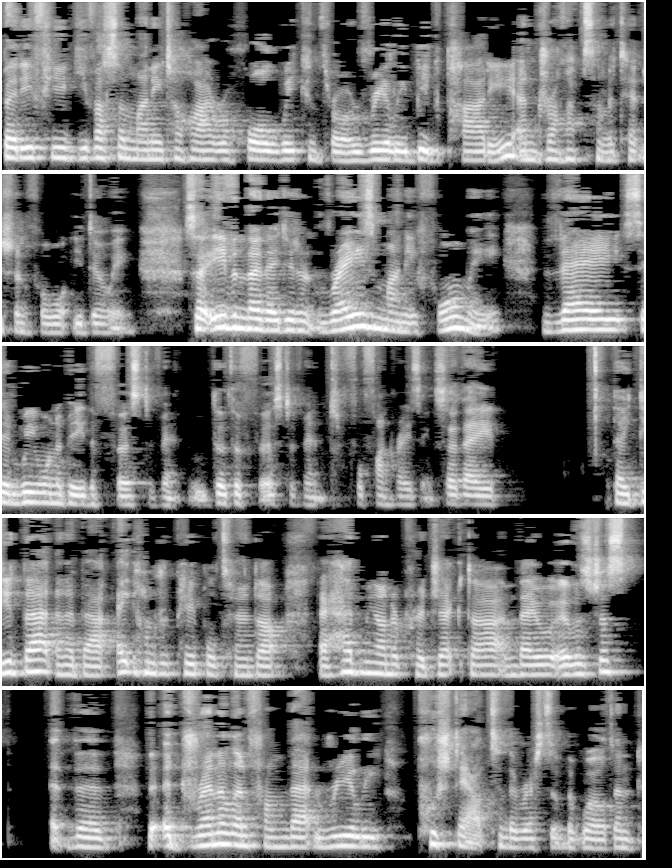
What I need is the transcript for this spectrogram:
but if you give us some money to hire a hall, we can throw a really big party and drum up some attention for what you're doing. So even though they didn't raise money for me, they said, we want to be the first event, the, the first event for fundraising. So they they did that and about 800 people turned up. They had me on a projector and they were, it was just the, the adrenaline from that really pushed out to the rest of the world. And,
